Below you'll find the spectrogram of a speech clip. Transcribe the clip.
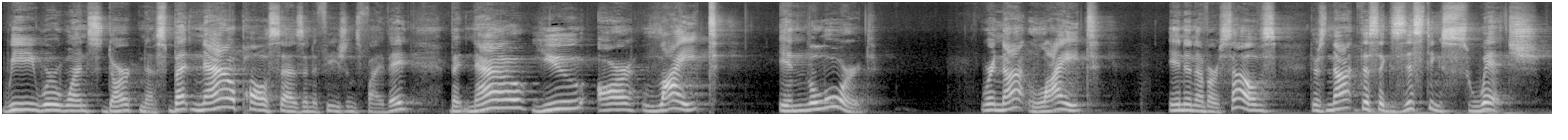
We were once darkness. But now, Paul says in Ephesians 5 8, but now you are light in the Lord. We're not light in and of ourselves. There's not this existing switch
